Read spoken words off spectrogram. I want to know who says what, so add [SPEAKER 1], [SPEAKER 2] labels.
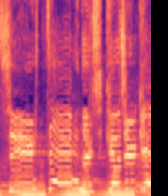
[SPEAKER 1] 지칠 때날 지켜줄게.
